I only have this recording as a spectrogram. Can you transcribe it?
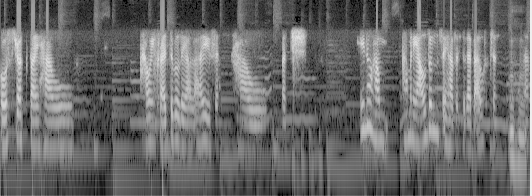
awestruck by how, how incredible they are live and how much, you know, how, how many albums they have under their belt and, Mhm. um,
